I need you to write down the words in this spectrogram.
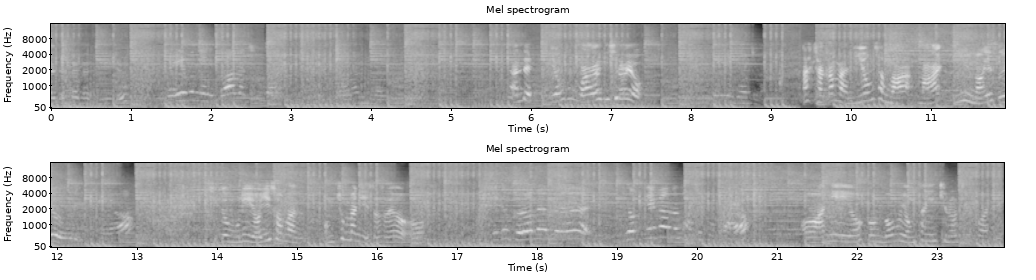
잘 된다는 이유 내 일본 얘기 또 하면 진짜. 안돼. 이 영상 망하기 싫어요. 얘기하지 마. 아 잠깐만. 이 영상 망, 망 이미 망했어요 우리. 왜요? 지금 우리 여기서만 엄청 많이 있어서요. 어, 지금 그러면은 이거 깨면은 다시 볼까요? 어 아니에요. 그럼 너무 영상이 길어질 것 같아요.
